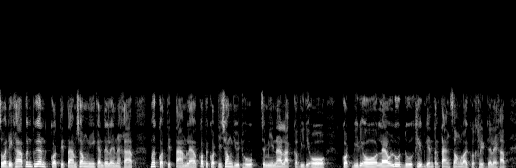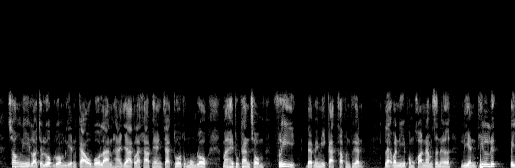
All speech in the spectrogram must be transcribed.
สวัสดีครับเพื่อนๆ กดติดตามช่องนี้กันได้เลยนะครับ เมื่อกดติดตามแล้วก็ไปกดที่ช่อง YouTube จะมีหน้าหลักกับวิดีโอ กดวิดีโอแล้วลูดดูคลิปเหรียญต่างๆ 200 กว่าคลิปได้เลยครับ ช่องนี้เราจะรวบรวมเหรียญเก่าโบราณหายากราคาแพงจากทั่วทุกมุมโลก มาให้ทุกท่านชม ฟรีแบบไม่มีกักครับเพื่อนๆ และวันนี้ผมขอนำเสนอเหรียญที่ลึกปี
